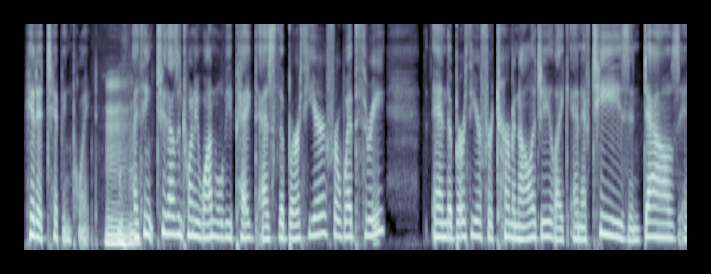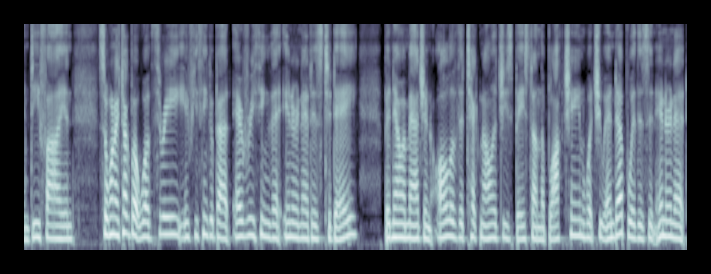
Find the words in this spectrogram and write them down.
hit a tipping point. Mm-hmm. I think 2021 will be pegged as the birth year for Web3 and the birth year for terminology like NFTs and DAOs and DeFi. And so, when I talk about Web3, if you think about everything that internet is today, but now imagine all of the technologies based on the blockchain, what you end up with is an internet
